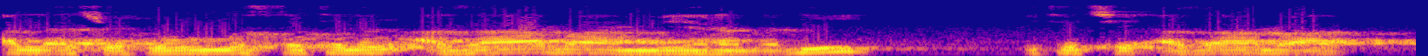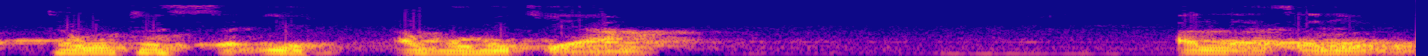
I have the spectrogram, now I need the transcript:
Allah ce kuma mustatalin azaba mai radadi ita ce azaba ta wutar sa'ir a gobe kiyama. Allah ya tsare mu.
